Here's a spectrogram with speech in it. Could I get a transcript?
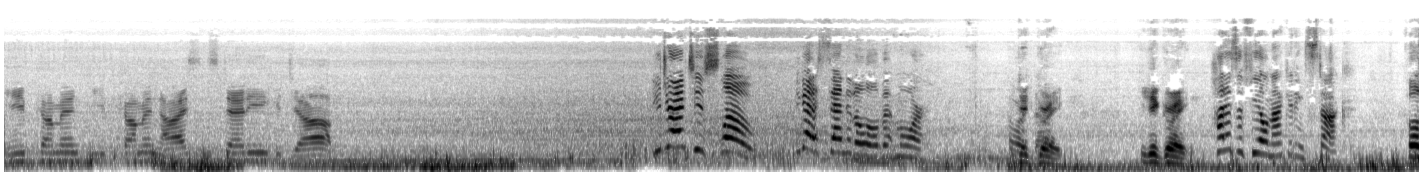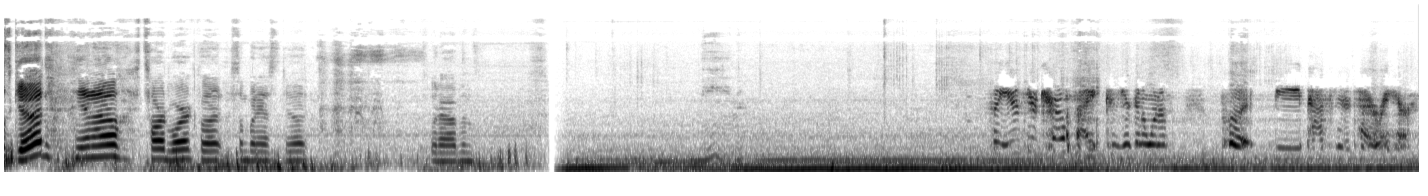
Keep coming, keep coming. Nice and steady. Good job. You drive too slow. You gotta send it a little bit more. You did great. You did great. How does it feel not getting stuck? Feels good, you know. It's hard work, but somebody has to do it. That's what happens. Mean. So use your trail sight because you're going to want to put the passenger tire right here.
